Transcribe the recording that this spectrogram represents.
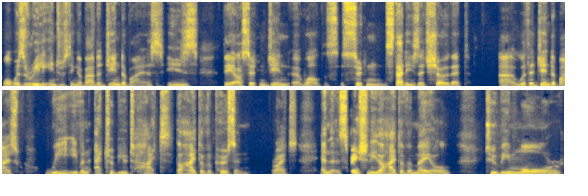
what was really interesting about a gender bias is there are certain gen uh, well certain studies that show that uh, with a gender bias, we even attribute height, the height of a person, right, and especially the height of a male, to be more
